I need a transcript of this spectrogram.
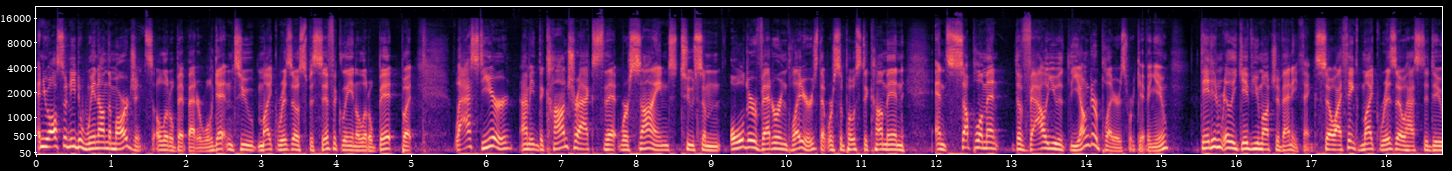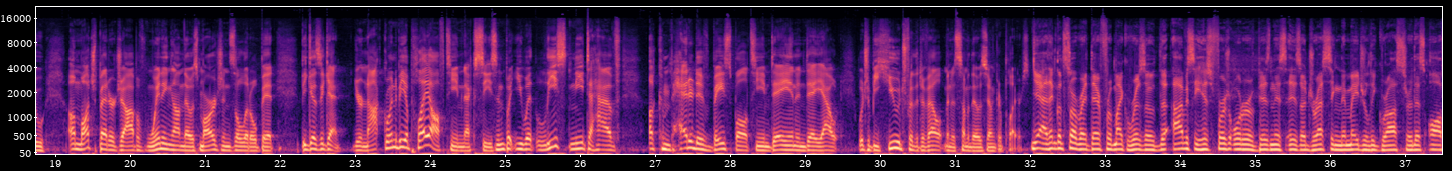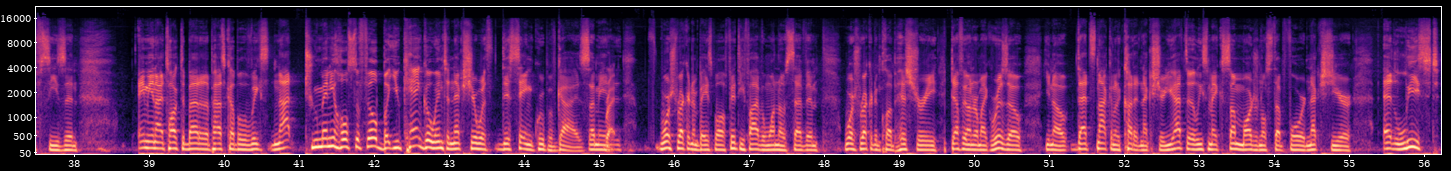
And you also need to win on the margins a little bit better. We'll get into Mike Rizzo specifically in a little bit, but last year, I mean, the contracts that were signed to some older veteran players that were supposed to come in and supplement the value that the younger players were giving you, they didn't really give you much of anything. So I think Mike Rizzo has to do a much better job of winning on those margins a little bit because, again, you're not going to be a playoff team next season, but you at least need to have a competitive baseball team day in and day out, which would be huge for the development of some of those younger players. Yeah, I think let's start right there for Mike Rizzo. The, obviously, his first order of business is addressing the major league roster this offseason. Amy and I talked about it the past couple of weeks. Not too many holes to fill, but you can't go into next year with this same group of guys. I mean, Right. worst record in baseball, 55 and 107, worst record in club history, definitely under Mike Rizzo. You know, that's not going to cut it next year. You have to at least make some marginal step forward next year, at least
